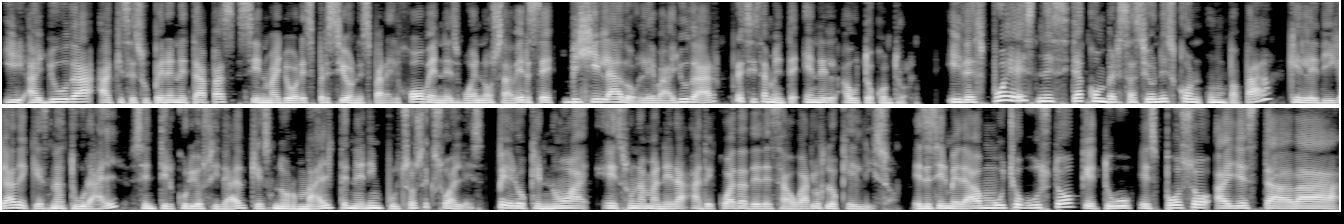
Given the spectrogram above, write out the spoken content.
y ayuda a que se superen etapas sin mayores presiones. Para el joven es bueno saberse vigilado, le va a ayudar precisamente en el autocontrol. Y después necesita conversaciones con un papá que le diga de que es natural sentir curiosidad, que es normal tener impulsos sexuales, pero que no es una manera adecuada de desahogarlos lo que él hizo. Es decir, me da mucho gusto que tu esposo haya estaba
